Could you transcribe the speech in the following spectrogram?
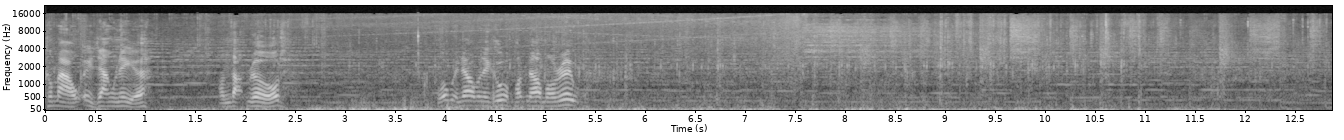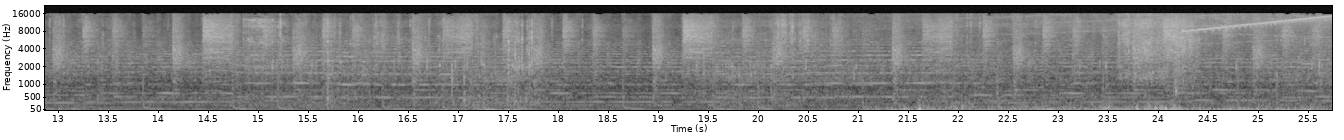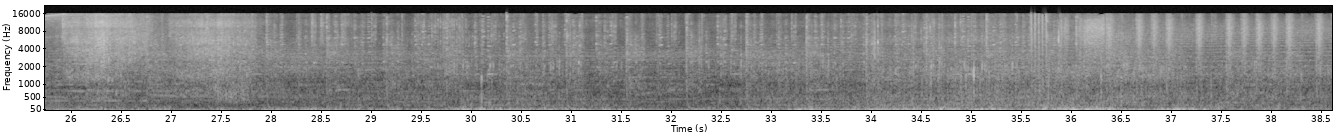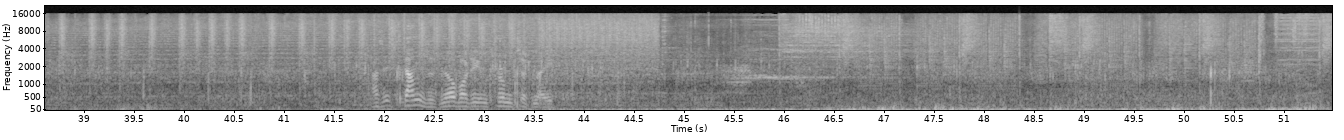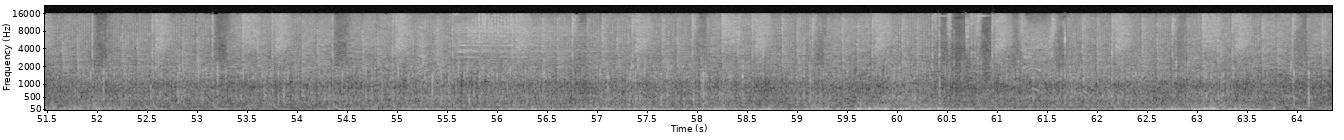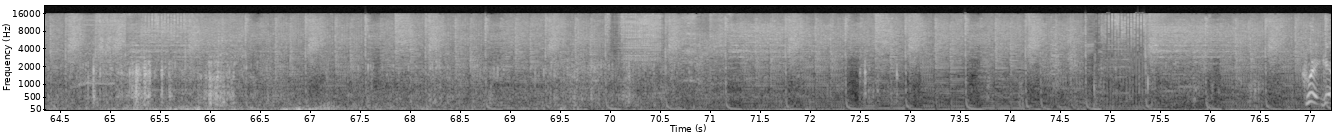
come out here down here on that road. What we normally go up on normal route. Stands, there's nobody in front of me.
